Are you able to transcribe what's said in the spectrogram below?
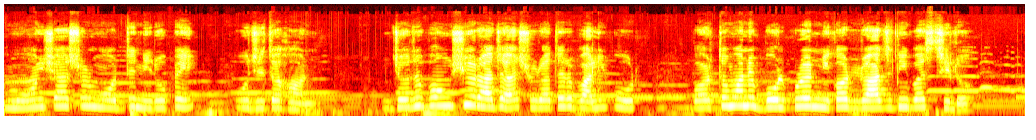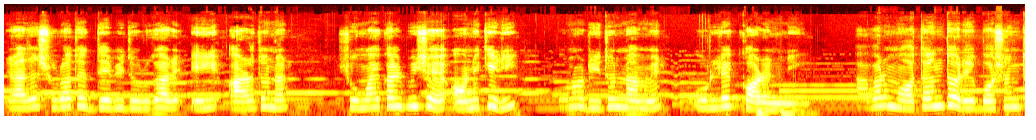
মহিষাসুর মধ্যে নিরূপেই পূজিত হন। যদুবংশীয় রাজা সুরাতের বালিপুর বর্তমানে বোলপুরের নিকট রাজনিবাস ছিল। রাজা সুরাতের দেবী দুর্গার এই আরাধনার সময়কাল বিষয়ে অনেকেরই কোনো ঋতুর নামের উল্লেখ করেননি। আবার মতান্তরে বসন্ত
